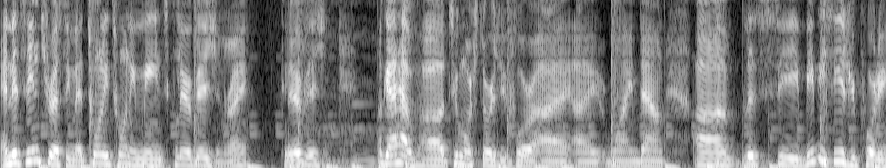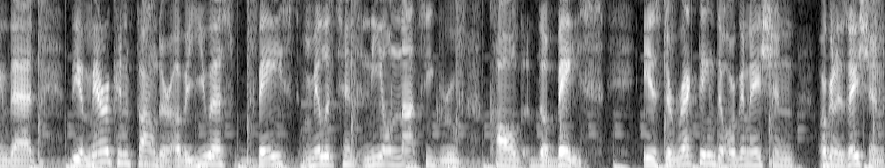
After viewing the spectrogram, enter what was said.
And it's interesting that 2020 means clear vision, right? Clear vision. Okay, I have uh, two more stories before I, I wind down. Uh, let's see. BBC is reporting that the American founder of a U.S. based militant neo Nazi group called The Base is directing the organization organization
